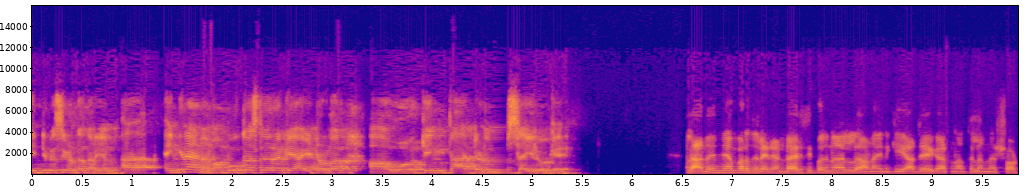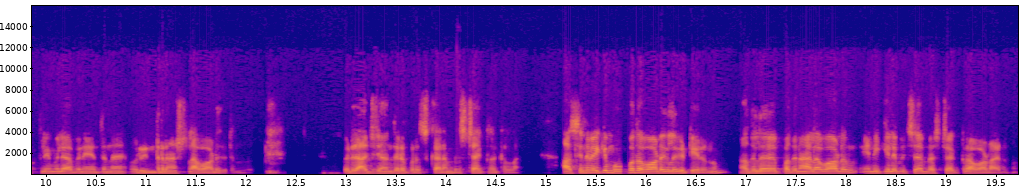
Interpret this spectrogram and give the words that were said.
ഇന്റിമസി ഉണ്ടെന്ന് അറിയാം. ആ, എങ്ങനെയാണ് മമ്മൂക്ക സാർ ഒക്കെ ആയിട്ടുള്ള ആ വർക്കിംഗ് പാറ്റേണും സ്റ്റൈലും ഒക്കെ? അല്ല അത് ഞാൻ പറഞ്ഞില്ലേ രണ്ടായിരത്തി പതിനാലിലാണ് എനിക്ക് അതേ കാരണത്തിൽ എന്ന ഷോർട്ട് ഫിലിമിലെ അഭിനയത്തിന് ഒരു ഇന്റർനാഷണൽ അവാർഡ് കിട്ടുന്നത്. ഒരു രാജ്യാന്തര പുരസ്കാരം ബെസ്റ്റ് ആക്ടർക്കുള്ള ആ സിനിമയ്ക്ക് മുപ്പത് അവാർഡുകൾ കിട്ടിയിരുന്നു. അതിൽ പതിനാല് അവാർഡും എനിക്ക് ലഭിച്ച ബെസ്റ്റ് ആക്ടർ അവാർഡായിരുന്നു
